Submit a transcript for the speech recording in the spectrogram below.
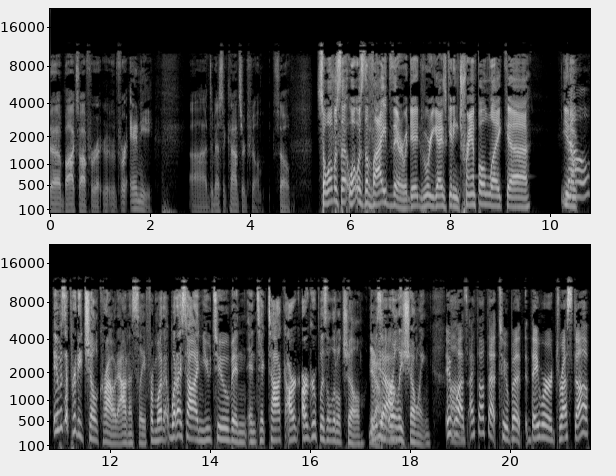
uh, box offer for any uh, domestic concert film. So So what was the what was the vibe there? Did were you guys getting trampled like uh you no, know It was a pretty chill crowd, honestly. From what what I saw on YouTube and, and TikTok, our our group was a little chill. It was Yeah. an early showing. it um, was. I thought that too, but they were dressed up.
